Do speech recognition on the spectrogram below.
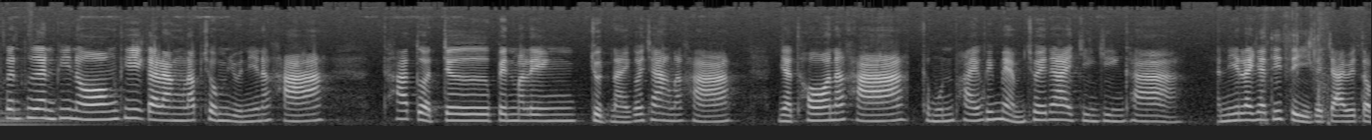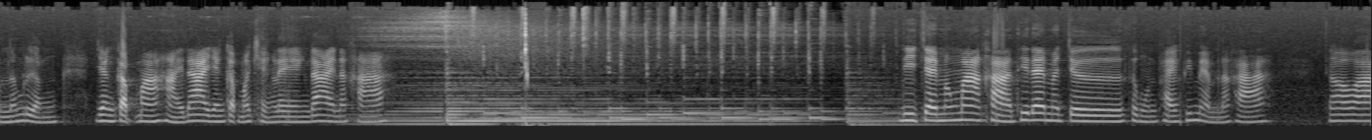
เพื่อนๆพี่น้องที่กำลังรับชมอยู่นี้นะคะ ถ้าตรวจเจอเป็นมะเร็งจุดไหนก็ช่างนะคะ อย่าท้อนะคะ สมุนไพรพี่แหม่มช่วยได้จริง ๆ ค่ะ อันนี้ระยะที่ 4 กระจายไปต่อมน้ำเหลือง ยังกลับมาหายได้ยังกลับมาแข็งแรงได้นะคะ ดีใจมากๆค่ะ ที่ได้มาเจอสมุนไพรพี่แหม่มนะคะเพราะว่า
